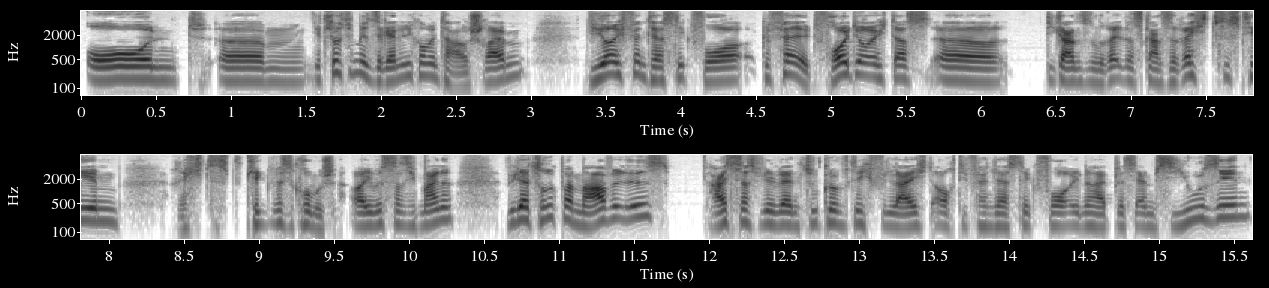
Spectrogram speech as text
Und ähm, jetzt dürft ihr mir sehr gerne in die Kommentare schreiben, wie euch Fantastic Four gefällt. Freut ihr euch, dass äh, die ganzen, das ganze Rechtssystem, Rechts klingt ein bisschen komisch, aber ihr wisst, was ich meine, wieder zurück bei Marvel ist? Heißt das, wir werden zukünftig vielleicht auch die Fantastic Four innerhalb des MCU sehen,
